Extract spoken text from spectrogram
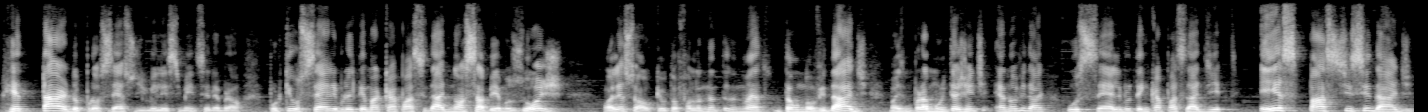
retarda o processo de envelhecimento cerebral, porque o cérebro ele tem uma capacidade, nós sabemos hoje, olha só, o que eu estou falando não é tão novidade, mas para muita gente é novidade. O cérebro tem capacidade de espasticidade,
